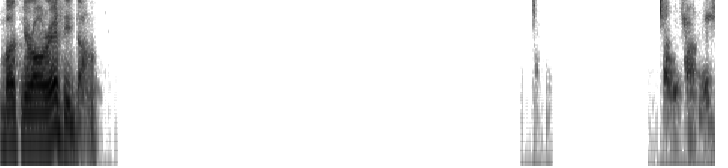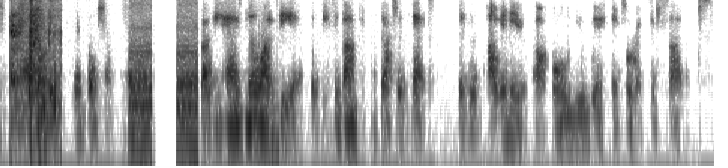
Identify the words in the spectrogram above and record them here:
But you're already dumb. but he has no idea that he's about to conduct a test that will pioneer a whole new way in forensic science.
